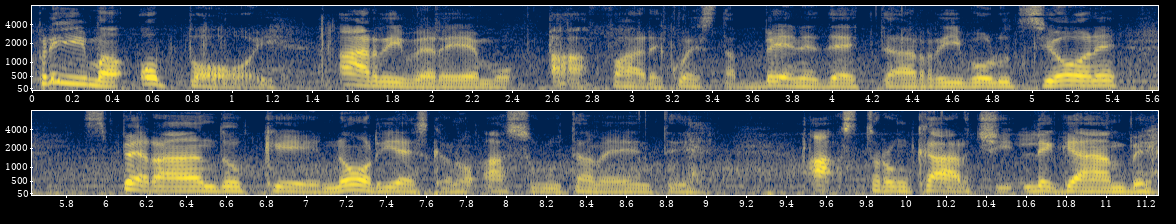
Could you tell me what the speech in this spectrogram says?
prima o poi arriveremo a fare questa benedetta rivoluzione sperando che non riescano assolutamente a stroncarci le gambe.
